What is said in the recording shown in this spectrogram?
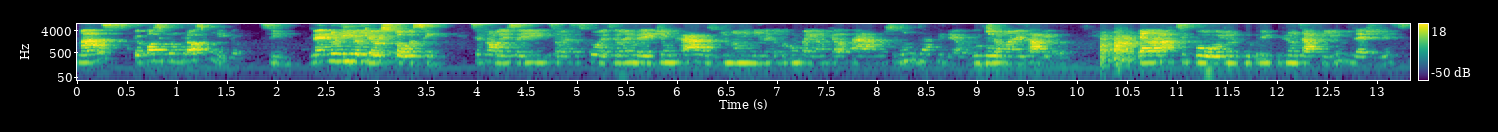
Mas eu posso ir para um próximo nível. Sim. Né? No nível que eu estou, assim. Você falou isso aí, sobre essas coisas, eu lembrei de um caso de uma menina que eu tô acompanhando, que ela tá no segundo desafio dela, que Uhum. chama Isabela. Ela participou de um, de um desafio de 10 dias,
